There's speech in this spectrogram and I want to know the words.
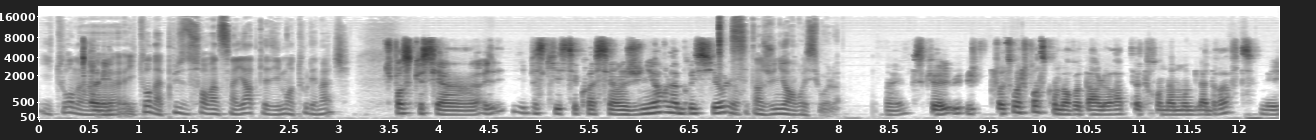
Il, tourne, euh, il tourne à plus de 125 yards quasiment à tous les matchs. Je pense que c'est un. Parce que c'est quoi? C'est un junior, là, Briciol C'est un junior, Briciol. Ouais, parce que de toute façon, je pense qu'on en reparlera peut-être en amont de la draft, mais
